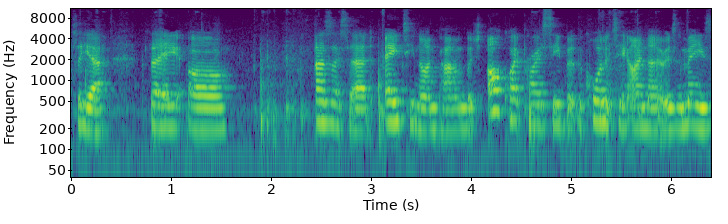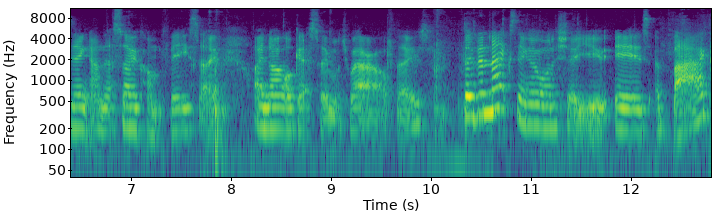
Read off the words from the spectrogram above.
So yeah, they are as I said, £89, which are quite pricey, but the quality I know is amazing and they're so comfy, so I know I'll get so much wear out of those. So the next thing I want to show you is a bag.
